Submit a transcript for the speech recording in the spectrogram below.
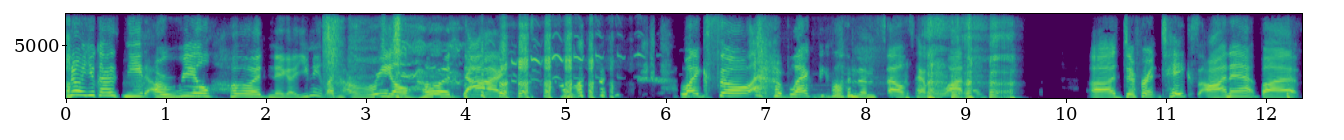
You know you guys need? A real hood nigga. You need like a real hood guy. like so black people in themselves have a lot of uh different takes on it, but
